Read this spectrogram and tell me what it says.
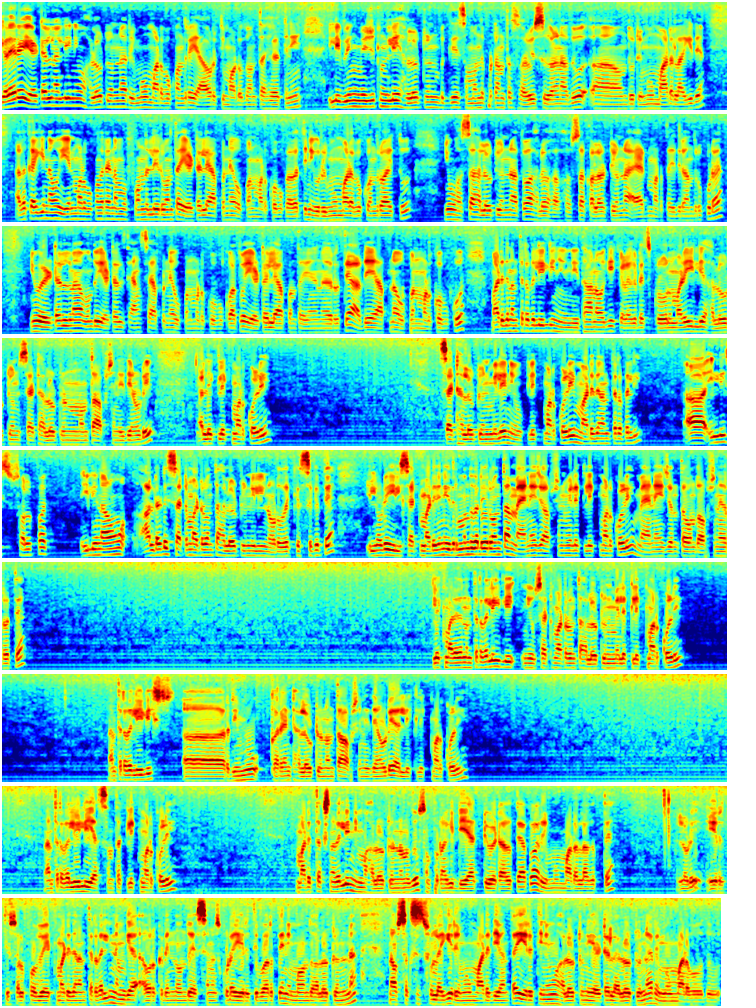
ಗೆಳೆಯರೆ ಏರ್ಟೆಲ್ನಲ್ಲಿ ನೀವು ಹಲೋ ಟ್ಯೂನ್ನ ರಿಮೂವ್ ಮಾಡಬೇಕು ಅಂದರೆ ಯಾವ ರೀತಿ ಮಾಡೋದು ಅಂತ ಹೇಳ್ತೀನಿ. ಇಲ್ಲಿ ವಿಂಗ್ ಮ್ಯೂಸಿಕ್ನಲ್ಲಿ ಹಲೋ ಟ್ಯೂನ್ ಬಗ್ಗೆ ಸಂಬಂಧಪಟ್ಟಂಥ ಸರ್ವಿಸ್ಗಳನ್ನ ಅದು ಒಂದು ರಿಮೂವ್ ಮಾಡಲಾಗಿದೆ. ಅದಕ್ಕಾಗಿ ನಾವು ಏನು ಮಾಡಬೇಕು ಅಂದರೆ ನಮ್ಮ ಫೋನಲ್ಲಿರುವಂಥ ಏರ್ಟೆಲ್ ಆ್ಯಪನ್ನೇ ಓಪನ್ ಮಾಡ್ಕೋಬೇಕಾಗತ್ತೆ. ನೀವು ರಿಮೂವ್ ಮಾಡಬೇಕು ಅಂದರೂ ಆಯಿತು. ನೀವು ಹೊಸ ಹಲೋ ಟ್ಯೂನ್ನ ಅಥವಾ ಹಲೋ ಹೊಸ ಕಲರ್ ಟ್ಯೂನ್ನ ಆ್ಯಡ್ ಮಾಡ್ತಾ ಇದ್ದೀರಾ ಅಂದರೂ ಕೂಡ ನೀವು ಏರ್ಟೆಲ್ನ ಒಂದು ಏರ್ಟೆಲ್ ಥ್ಯಾಂಕ್ಸ್ ಆ್ಯಪನ್ನೇ ಓಪನ್ ಮಾಡ್ಕೋಬೇಕು. ಅಥವಾ ಏರ್ಟೆಲ್ ಆ್ಯಪ್ ಅಂತ ಏನಿರುತ್ತೆ, ಅದೇ ಆ್ಯಪ್ನ ಓಪನ್ ಮಾಡ್ಕೋಬೇಕು. ಮಾಡಿದ ನಂತರದಲ್ಲಿ ಇಲ್ಲಿ ನಿಧಾನವಾಗಿ ಕೆಳಗಡೆ ಸ್ಕ್ರೋಲ್ ಮಾಡಿ, ಇಲ್ಲಿ hello tune set hello tune ಅಂತ ಆಪ್ಷನ್ ಇದೆ ನೋಡಿ. ಅಲ್ಲಿ ಕ್ಲಿಕ್ ಮಾಡ್ಕೊಳ್ಳಿ. ಸೆಟ್ ಹಲೋ ಟ್ಯೂನ್ ಮೇಲೆ ನೀವು ಕ್ಲಿಕ್ ಮಾಡ್ಕೊಳ್ಳಿ. ಮಾಡಿದ ನಂತರದಲ್ಲಿ ಇಲ್ಲಿ ಸ್ವಲ್ಪ, ಇಲ್ಲಿ ನಾವು ಆಲ್ರೆಡಿ ಸೆಟ್ ಮಾಡಿರುವಂಥ ಹಲೋ ಟ್ಯೂನ್ ಇಲ್ಲಿ ನೋಡೋದಕ್ಕೆ ಸಿಗುತ್ತೆ. ಇಲ್ಲಿ ನೋಡಿ, ಇಲ್ಲಿ ಸೆಟ್ ಮಾಡಿದ್ದೀನಿ. ಇದ್ರ ಮುಂದುಗಡೆ ಇರುವಂಥ ಮ್ಯಾನೇಜ್ ಆಪ್ಷನ್ ಮೇಲೆ ಕ್ಲಿಕ್ ಮಾಡ್ಕೊಳ್ಳಿ. ಮ್ಯಾನೇಜ್ ಅಂತ ಒಂದು ಆಪ್ಷನ್ ಇರುತ್ತೆ. ಕ್ಲಿಕ್ ಮಾಡಿದ ನಂತರದಲ್ಲಿ ಇಲ್ಲಿ ನೀವು ಸೆಟ್ ಮಾಡಿರುವಂಥ ಹಲೋ ಟ್ಯೂನ್ ಮೇಲೆ ಕ್ಲಿಕ್ ಮಾಡ್ಕೊಳ್ಳಿ. ನಂತರದಲ್ಲಿ ಇಲ್ಲಿ ರಿಮೂವ್ ಕರೆಂಟ್ ಹಲೋ ಟ್ಯೂನ್ ಅಂತ ಆಪ್ಷನ್ ಇದೆ ನೋಡಿ, ಅಲ್ಲಿ ಕ್ಲಿಕ್ ಮಾಡ್ಕೊಳ್ಳಿ. ನಂತರದಲ್ಲಿ ಇಲ್ಲಿ ಎಸ್ ಅಂತ ಕ್ಲಿಕ್ ಮಾಡ್ಕೊಳ್ಳಿ. ಮಾಡಿದ ತಕ್ಷಣದಲ್ಲಿ ನಿಮ್ಮ ಹಲೋ ಟ್ಯೂನ್ ಅನ್ನೋದು ಸಂಪೂರ್ಣವಾಗಿ ಡಿಆಕ್ಟಿವೇಟ್ ಆಗುತ್ತೆ ಅಥವಾ ರಿಮೂವ್ ಮಾಡಲಾಗುತ್ತೆ. ನೋಡಿ, ಈ ರೀತಿ ಸ್ವಲ್ಪ ವೇಟ್ ಮಾಡಿದ ನಂತರದಲ್ಲಿ ನಮಗೆ ಅವರ ಕಡೆಯಿಂದ ಒಂದು ಎಸ್ ಎಂ ಎಸ್ ಕೂಡ ಈ ರೀತಿ ಬರುತ್ತೆ. ನಿಮ್ಮ ಒಂದು ಹಲೋ ಟ್ಯೂನ್ನ ನಾವು ಸಕ್ಸಸ್ಫುಲ್ ಆಗಿ ರಿಮೂವ್ ಮಾಡಿದೀವಿ ಅಂತ ಈ ರೀತಿ ನೀವು ಹಲೋ ಟ್ಯೂನ್ ಏರ್ಟೆಲ್ ಹಲೋ ಟ್ಯೂನ್ನ ರಿಮೂವ್ ಮಾಡಬಹುದು.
